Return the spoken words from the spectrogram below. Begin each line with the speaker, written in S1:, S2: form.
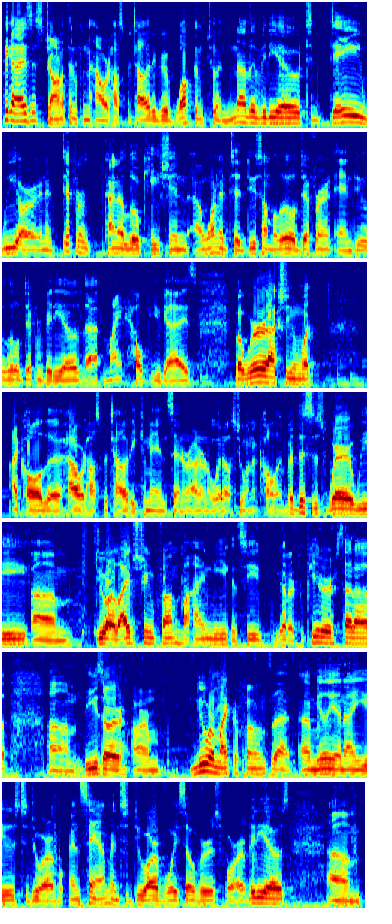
S1: Hey guys, it's Jonathan from the Howard Hospitality Group. Welcome to another video. Today we are in a different kind of location. I wanted to do something a little different and do a little different video that might help you guys. But we're actually in what I call the Howard Hospitality Command Center. I don't know what else you want to call it, but this is where we um, do our live stream from. Behind me, you can see we got our computer set up. Um, these are our newer microphones that Emelia and I use to do our, and Sam, and to do our voiceovers for our videos. Um,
